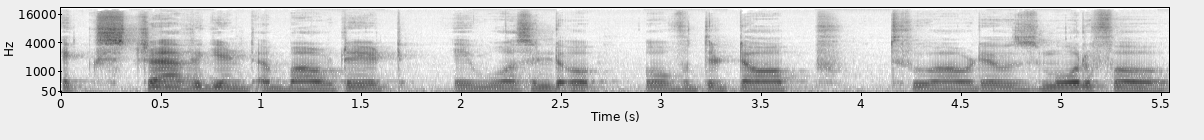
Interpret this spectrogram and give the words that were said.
extravagant about it. It wasn't o- over the top throughout. It was more of a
